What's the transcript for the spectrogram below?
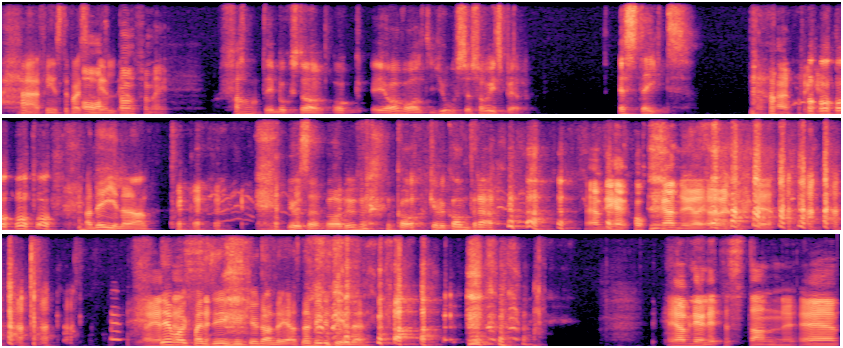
Här finns det faktiskt en del. 18 för mig. Fattig bokstav. Och jag har valt Josefs favoritspel. Estates. Ja, det gillar han. Josef, vad har du för- Kan du kontra? Jag blir helt chockad nu. Jag, jag vet inte. Det var faktiskt riktigt kul Andreas. Där fick du till det. Jag blev lite stun nu. Eh,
